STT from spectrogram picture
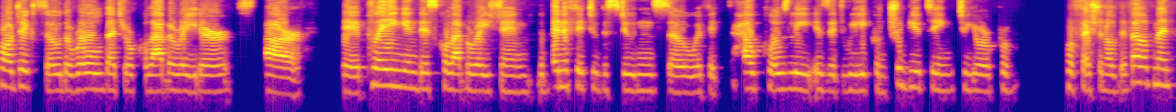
project. So the role that your collaborators are uh, playing in this collaboration, the benefit to the students. So if it, how closely is it really contributing to your pro- professional development?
